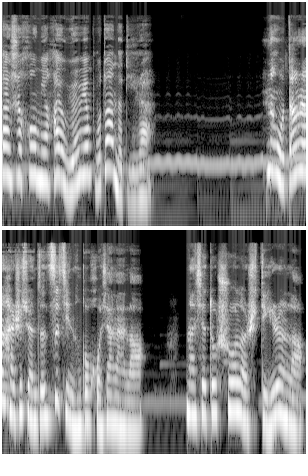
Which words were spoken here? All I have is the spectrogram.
但是后面还有源源不断的敌人。那我当然还是选择自己能够活下来了。那些都说了是敌人了。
